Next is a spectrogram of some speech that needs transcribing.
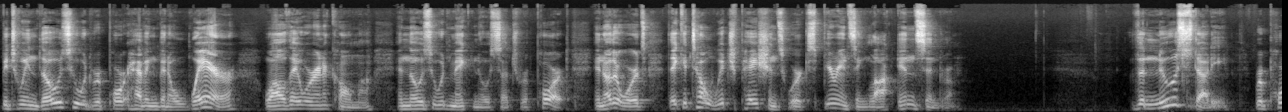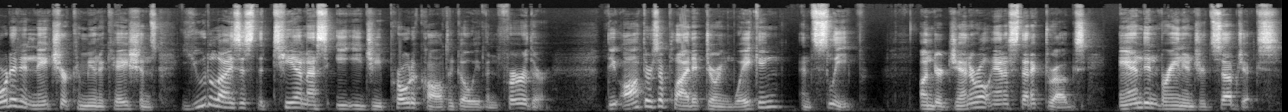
between those who would report having been aware while they were in a coma and those who would make no such report. In other words, they could tell which patients were experiencing locked in syndrome. The new study, reported in Nature Communications, utilizes the TMS EEG protocol to go even further. The authors applied it during waking and sleep under general anesthetic drugs and in brain injured subjects.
